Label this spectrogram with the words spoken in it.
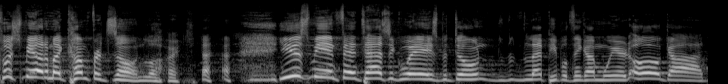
push me out of my comfort zone, Lord. Use me in fantastic ways, but don't let people think I'm weird. Oh, God.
